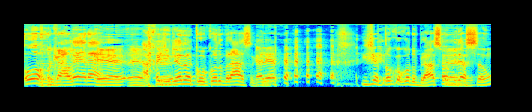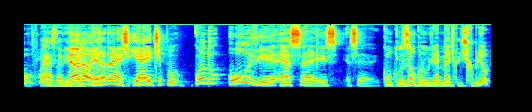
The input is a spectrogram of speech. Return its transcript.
Ô, galera! É, é, a Juliana cocô no braço. Galera. Injetou cocô no braço, é uma humilhação pro resto da vida. Não, não, exatamente. E aí, tipo, quando houve essa, essa conclusão, quando o médico descobriu,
